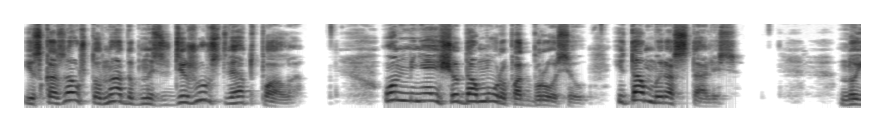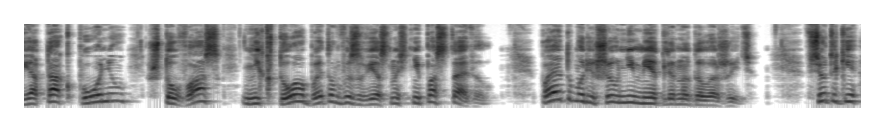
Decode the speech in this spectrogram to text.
и сказал, что надобность в дежурстве отпала. Он меня еще до Мура подбросил, и там мы расстались. Но я так понял, что вас никто об этом в известность не поставил, поэтому решил немедленно доложить. Все-таки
